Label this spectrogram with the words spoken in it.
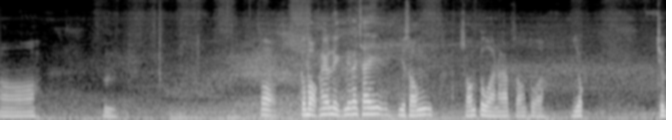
อ๋ออืมก็กระบอกไฮดรอลิกนี่ก็ใช้อยู่สองสองตัวนะครับสองตัวยกชุด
